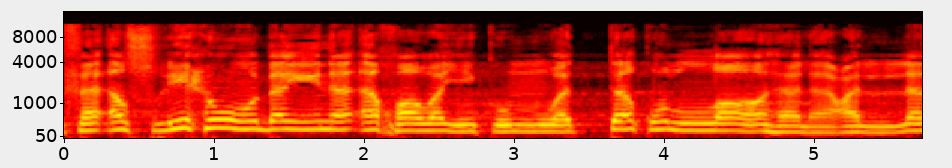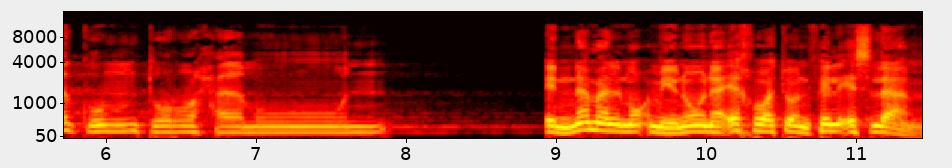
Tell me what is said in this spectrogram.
فأصلحوا بين أخويكم واتقوا الله لعلكم ترحمون. إنما المؤمنون إخوة في الإسلام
